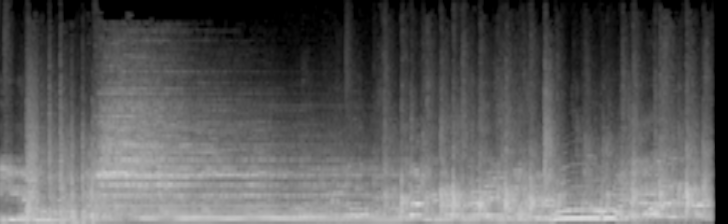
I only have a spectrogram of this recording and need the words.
you.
